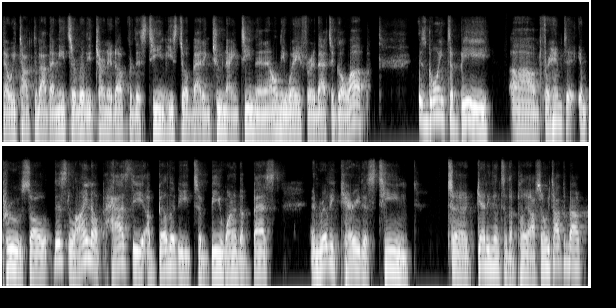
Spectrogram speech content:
that we talked about that needs to really turn it up for this team. He's still batting 219, and the only way for that to go up is going to be um, for him to improve. So this lineup has the ability to be one of the best and really carry this team to getting into the playoffs. And we talked about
